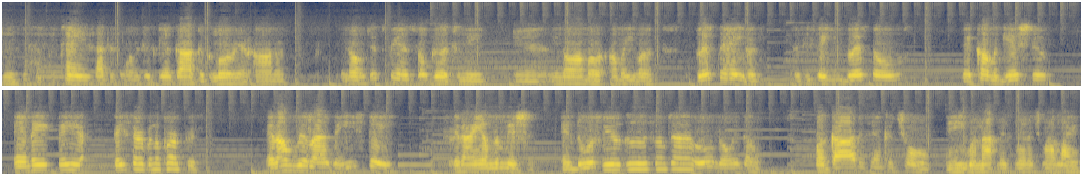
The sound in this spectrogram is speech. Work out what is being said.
Yes, Sister Case, I just want to just give God the glory and honor. You know, just being so good to me. And, you know, I'm a I'm a even bless the haters. As he say you bless those that come against you. And they they they serving a purpose. And I'm realizing each day that I am the mission. And do it feel good sometimes? Oh, no, it don't. But God is in control, and He will not mismanage my life.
